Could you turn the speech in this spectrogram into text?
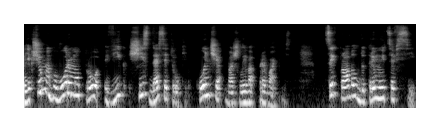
якщо ми говоримо про вік 6-10 років, конче важлива приватність. Цих правил дотримуються всі.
